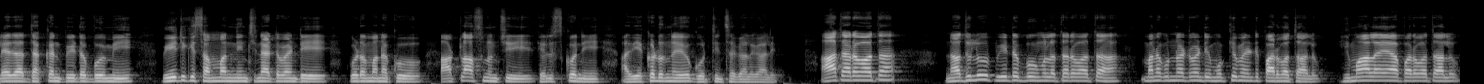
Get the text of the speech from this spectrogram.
లేదా దక్కన్ పీఠభూమి వీటికి సంబంధించినటువంటి కూడా మనకు అట్లాస్ నుంచి తెలుసుకొని అవి ఎక్కడున్నాయో గుర్తించగలగాలి. ఆ తర్వాత నదులు పీఠభూముల తర్వాత మనకున్నటువంటి ముఖ్యమైన పర్వతాలు హిమాలయ పర్వతాలు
